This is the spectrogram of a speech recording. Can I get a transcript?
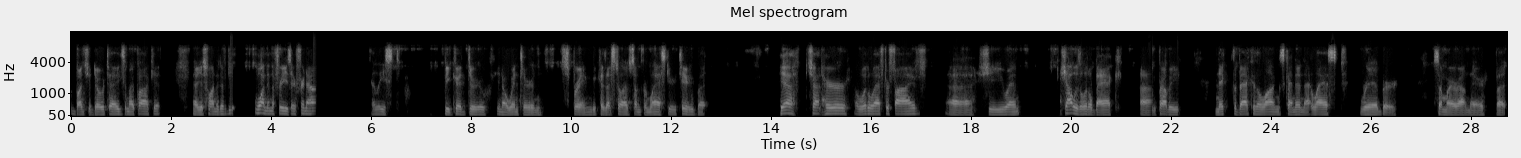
a bunch of doe tags in my pocket. I just wanted to get one in the freezer for now. At least be good through, you know, winter and spring because I still have some from last year too. But yeah, shot her a little after five. Uh, she went, shot was a little back, um, probably nicked the back of the lungs, kind of in that last rib or somewhere around there. But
